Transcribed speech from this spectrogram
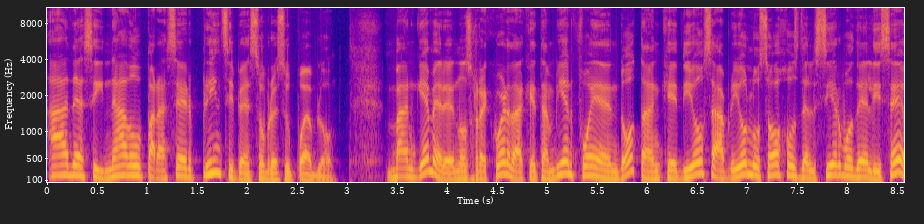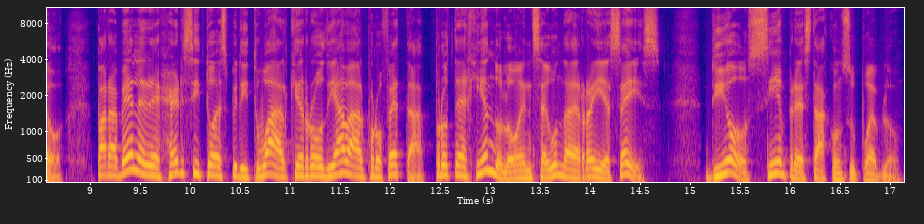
ha designado para ser príncipe sobre su pueblo. Van Gemere nos recuerda que también fue en Dotan que Dios abrió los ojos del siervo de Eliseo para ver el ejército espiritual que rodeaba al profeta, protegiéndolo en 2 de Reyes 6. Dios siempre está con su pueblo.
